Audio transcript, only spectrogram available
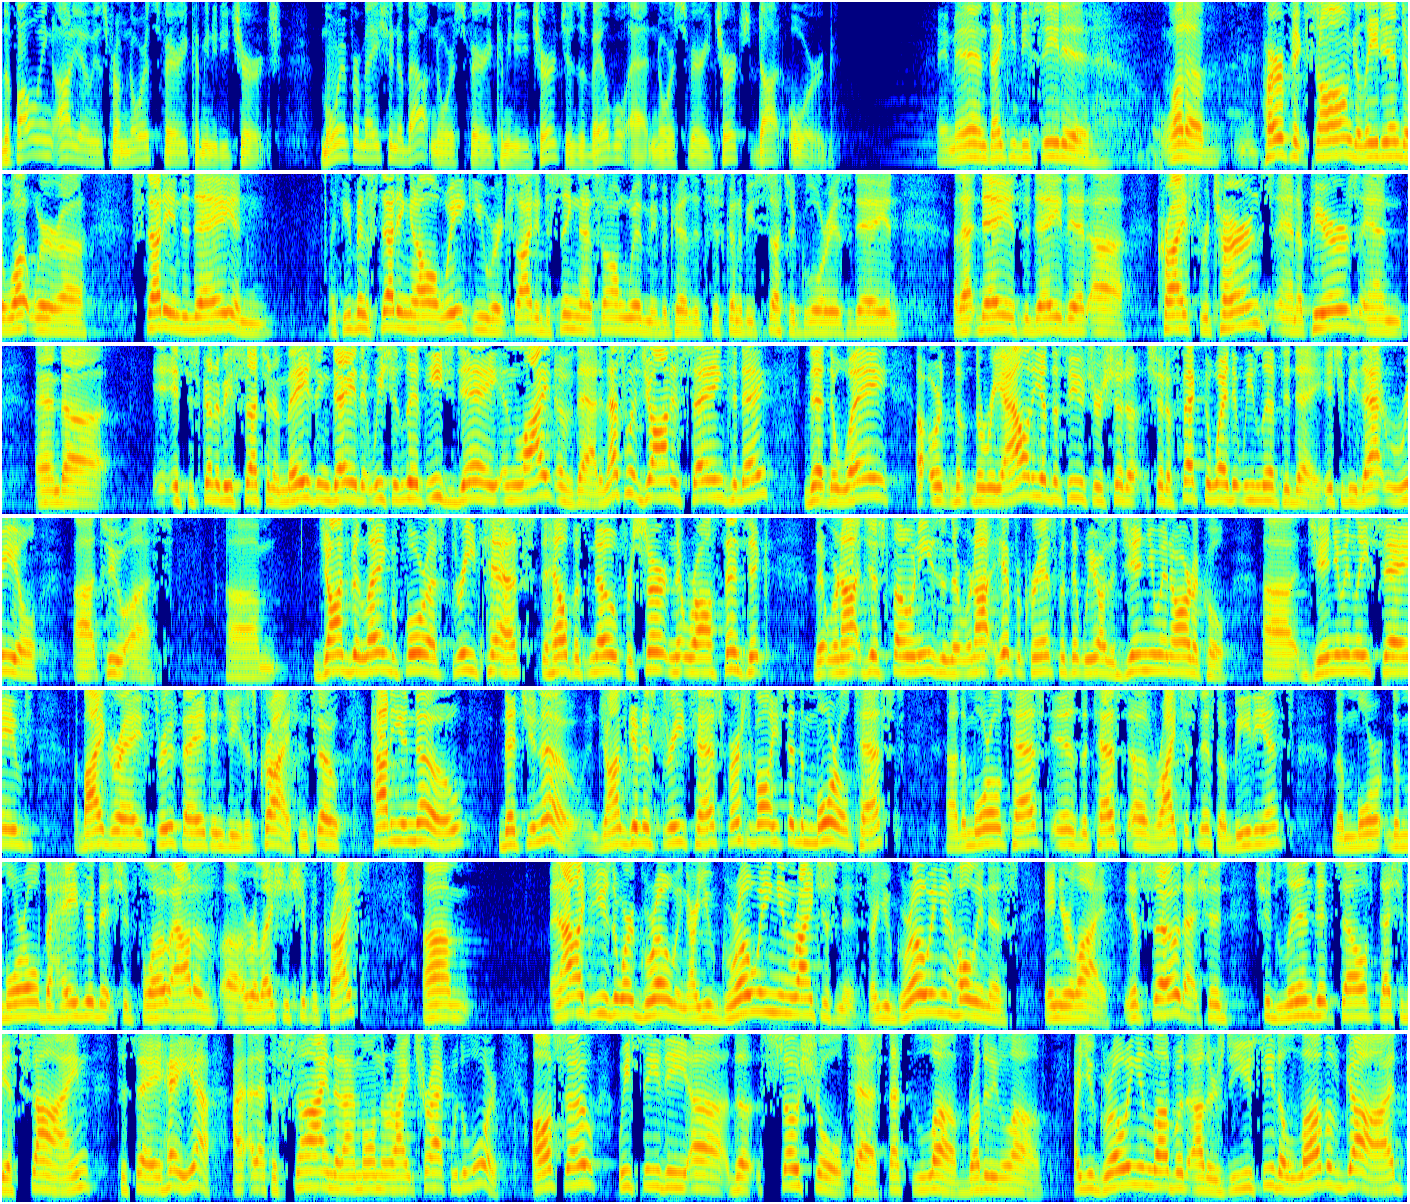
The following audio is from Norris Ferry Community Church. More information about Norris Ferry Community Church is available at norrisferrychurch.org. Amen. Thank you. Be seated. What a perfect song to lead into what we're uh, studying today. And if you've been studying it all week, you were excited to sing that song with me because it's just going to be such a glorious day. And that day is the day that uh, Christ returns and appears, and and uh, it's just going to be such an amazing day that we should live each day in light of that. And that's what John is saying today that the way uh, or the, the reality of the future should, uh, should affect the way that we live today. It should be that real uh, to us. Um, John's been laying before us three tests to help us know for certain that we're authentic, that we're not just phonies, and that we're not hypocrites, but that we are the genuine article, uh, genuinely saved by grace through faith in Jesus Christ. And so, how do you know that you know? John's given us three tests. First of all, he said the moral test. Uh, the moral test is the test of righteousness, obedience, the, mor- the moral behavior that should flow out of uh, a relationship with Christ. Um, and I like to use the word growing. Are you growing in righteousness? Are you growing in holiness in your life? If so, that should, should lend itself, that should be a sign to say, hey, yeah, I, that's a sign that I'm on the right track with the Lord. Also, we see the, uh, the social test. That's love, brotherly love. Are you growing in love with others? Do you see the love of God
